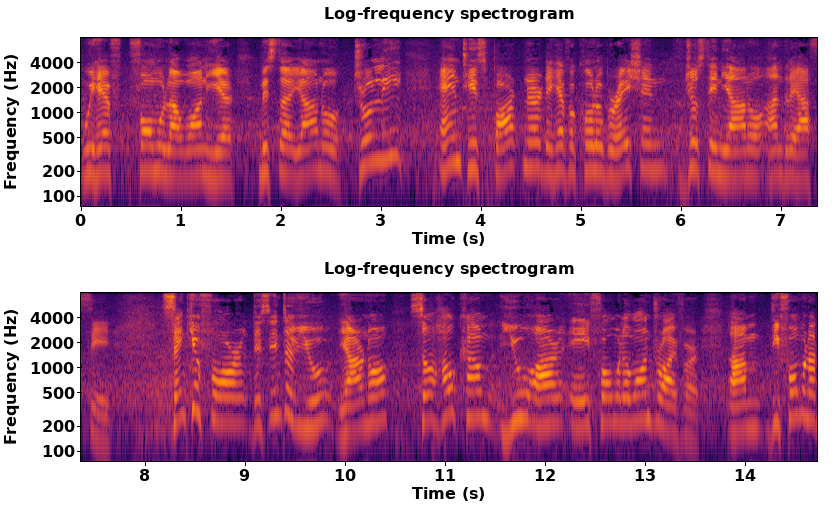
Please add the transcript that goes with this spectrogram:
we have Formula One here, Mr. Jarno Trulli and his partner. They have a collaboration, Giustiniano Andreassi. Thank you for this interview, Jarno. So, how come you are a Formula One driver? Um, the Formula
